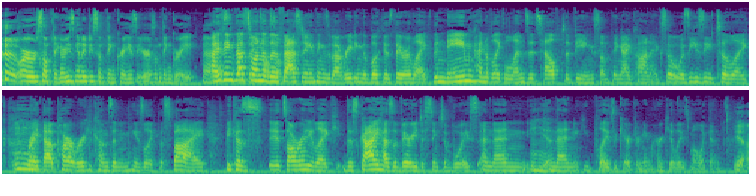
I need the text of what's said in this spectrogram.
or something, or he's gonna do something crazy or something great. I think that's one of the fascinating things about reading the book is they were like the name kind of like lends itself to being something iconic. So it was easy to like Mm-hmm. write that part where he comes in and he's like the spy because it's already like this guy has a very distinctive voice and then Mm-hmm. and then he plays a character named Hercules Mulligan. Yeah,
